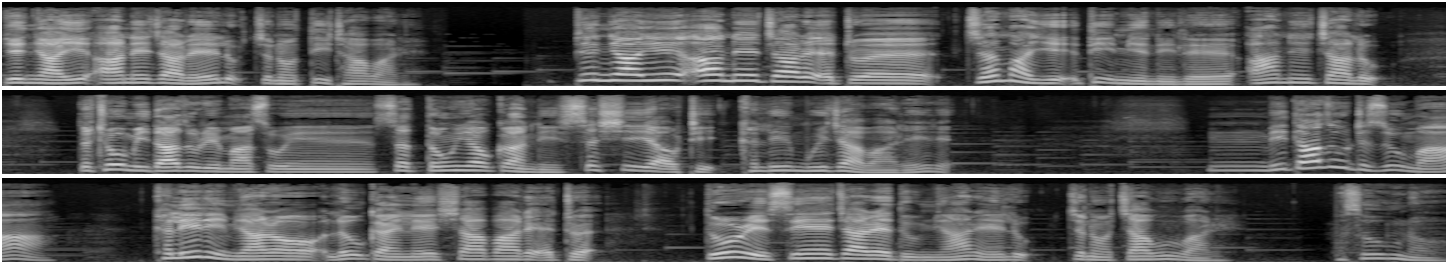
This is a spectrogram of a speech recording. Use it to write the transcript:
ပညာရေးအားနည်းကြတယ်လို့ကျွန်တော်သိထားပါတယ်။ပညာရေးအားနည်းကြတဲ့အတွက်ကျန်းမာရေးအသိအမြင်တွေလည်းအားနည်းကြလို့တချို့မိသားစုတွေမှာဆိုရင်73ယောက်ကနေ18ယောက်အထိကလေးမွေးကြပါတယ်တဲ့။ဟွန်းမိသားစုတစ်စုမှာကလေးတွေများတော့အလုပ်အကင်လဲရှားပါတဲ့အတွက်သူတို့တွေဆင်းရဲကြတဲ့သူများတယ်လို့ကျွန်တော်ကြားဘူးပါတယ် မစိုးဘူးနော်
